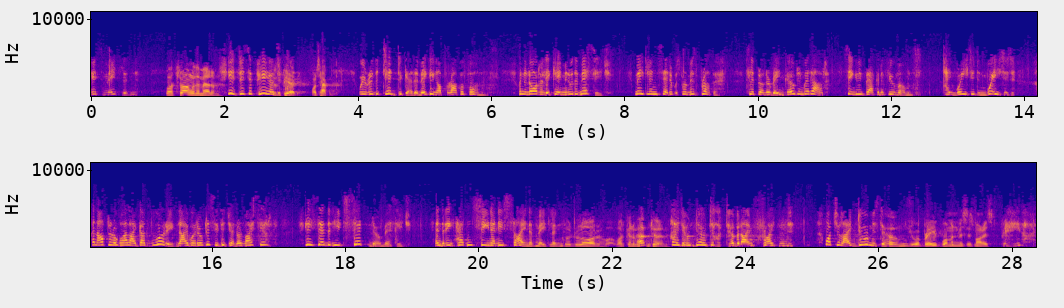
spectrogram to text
It's Maitland. What's wrong with him, madam? He's disappeared. Disappeared. What's happened? We were in the tent together, making up for our performance, when an orderly came in with a message. Maitland said it was from his brother. Slipped on a raincoat and went out, saying he'd be back in a few moments. I waited and waited, and after a while I got worried, and I went over to see the general myself. He said that he'd sent no message, and that he hadn't seen any sign of Maitland. Good Lord, what, what could have happened to him? I don't know, Doctor, but I'm frightened. What shall I do, Mr. Holmes? You're a brave woman, Mrs. Morris. Brave? I-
